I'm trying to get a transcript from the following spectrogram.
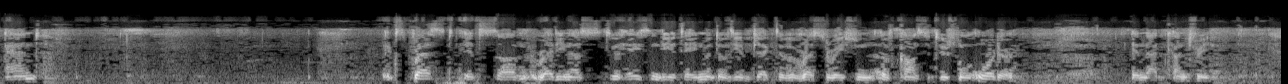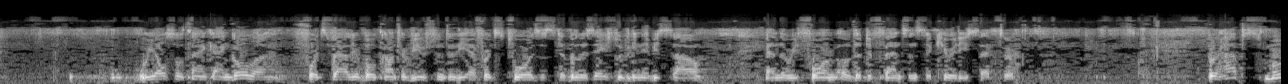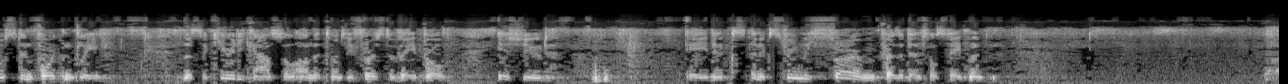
And expressed its um, readiness to hasten the attainment of the objective of restoration of constitutional order in that country. We also thank Angola for its valuable contribution to the efforts towards the stabilization of Guinea-Bissau and the reform of the defense and security sector. Perhaps most importantly, the Security Council on the 21st of April issued a, an extremely firm presidential statement,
